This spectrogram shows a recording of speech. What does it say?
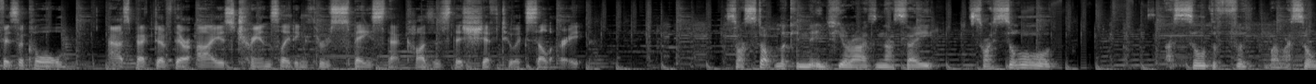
physical aspect of their eyes translating through space that causes this shift to accelerate. So I stop looking into your eyes and I say, "So I saw, I saw the foot. Well, I saw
